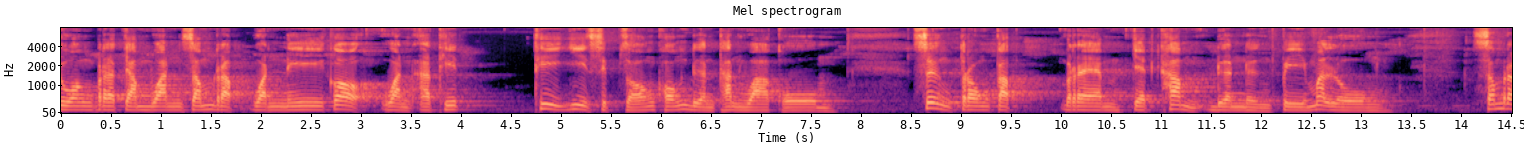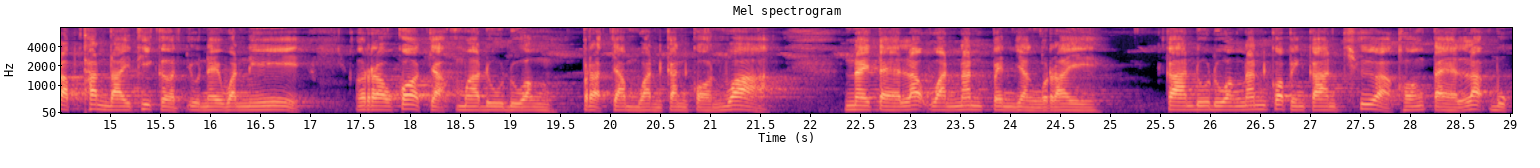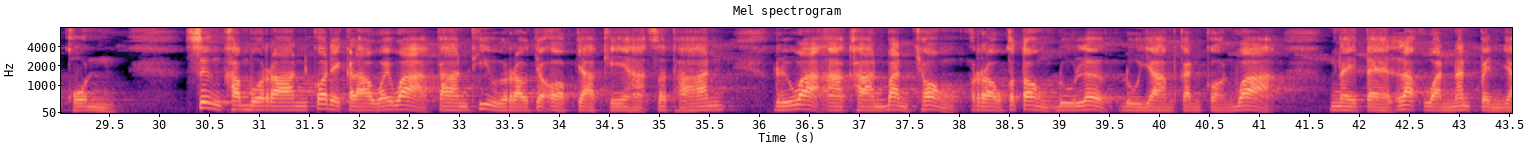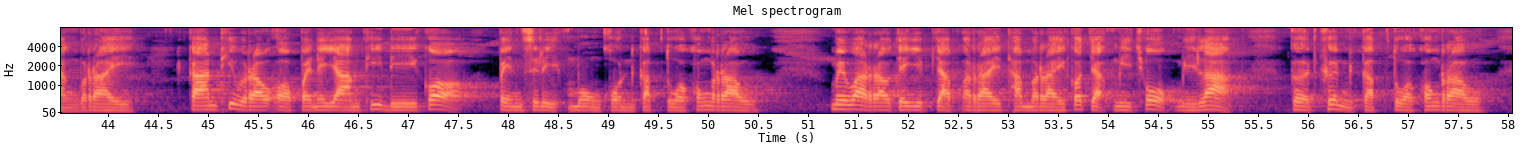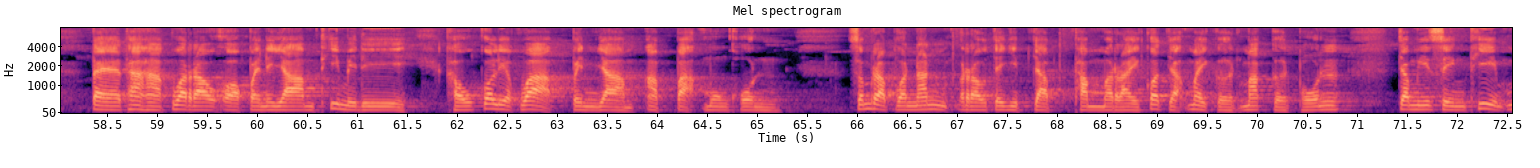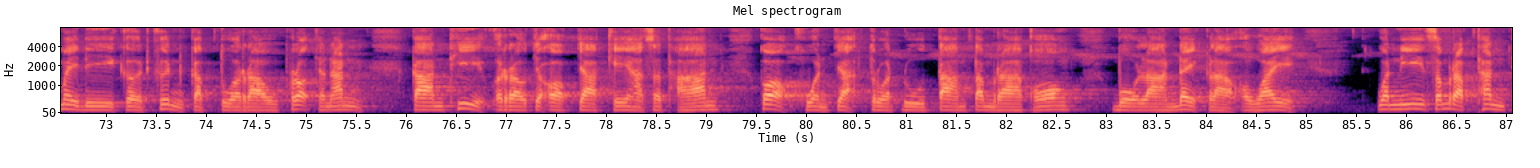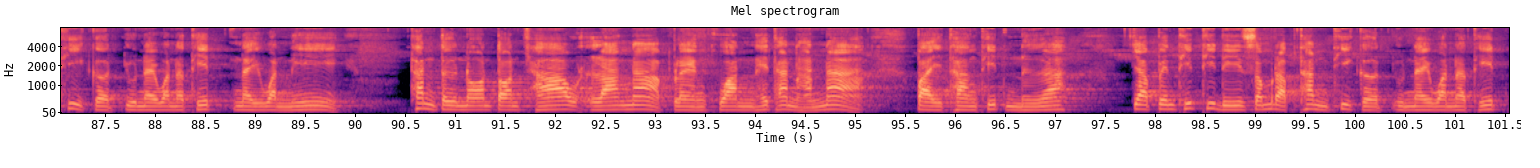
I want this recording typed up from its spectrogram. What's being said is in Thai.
ดวงประจำวันสำหรับวันนี้ก็วันอาทิตย์ที่ 22 ของเดือนธันวาคม ซึ่งตรงกับแรมเจ็ดค่ำเดือนหนึ่งปีมะโรงสำหรับท่านใดที่เกิดอยู่ในวันนี้ เราก็จะมาดูดวงประจำวันกันก่อนว่า ในแต่ละวันนั้นเป็นอย่างไร การดูดวงนั้นก็เป็นการเชื่อของแต่ละบุคคล ซึ่งคำโบราณก็ได้กล่าวไว้ว่าการที่เราจะออกจากเคหสถาน หรือว่าอาคารบ้านช่อง เราก็ต้องดูเลิกดูยามกันก่อนว่า ในแต่ละวันนั้นเป็นอย่างไร การที่เราออกไปในยามที่ดีก็เป็นสิริมงคลกับตัวของเรา ไม่ว่าเราจะหยิบจับอะไรทำอะไรก็จะมีโชคมีลาภเกิดขึ้นกับตัวของเรา แต่ถ้าหากว่าเราออกไปในยามที่ไม่ดี เขาก็เรียกว่าเป็นยามอัปปะมงคลสำหรับวันนั้นเราจะหยิบจับทำอะไรก็จะไม่เกิดมรรคเกิดผล จะมีสิ่งที่ไม่ดีเกิดขึ้นกับตัวเรา เพราะฉะนั้น การที่เราจะออกจากเคหสถาน ก็ควรจะตรวจดูตามตำราของโบราณได้กล่าวเอาไว้ วันนี้สำหรับท่านที่เกิดอยู่ในวันอาทิตย์ในวันนี้ ท่านตื่นนอนตอนเช้าล้างหน้าแปลงควันให้ท่านหันหน้า ไปทางทิศเหนือ จะเป็นทิศที่ดีสำหรับท่านที่เกิดอยู่ในวันอาทิตย์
